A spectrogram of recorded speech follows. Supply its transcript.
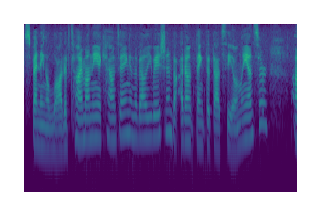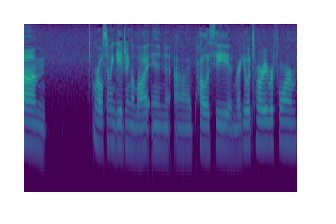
spending a lot of time on the accounting and the valuation, but I don't think that that's the only answer. Um, we're also engaging a lot in uh, policy and regulatory reform.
